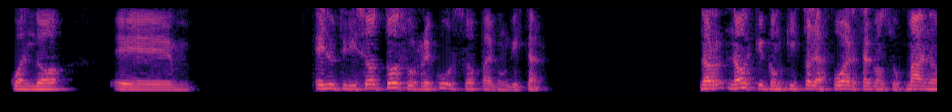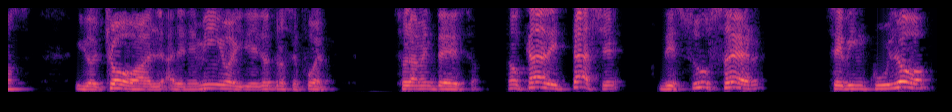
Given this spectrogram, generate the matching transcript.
cuando eh, él utilizó todos sus recursos para conquistar. No, no, es que conquistó la fuerza con sus manos y lo echó al, enemigo y el otro se fue. Solamente eso. No, cada detalle de su ser se vinculó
